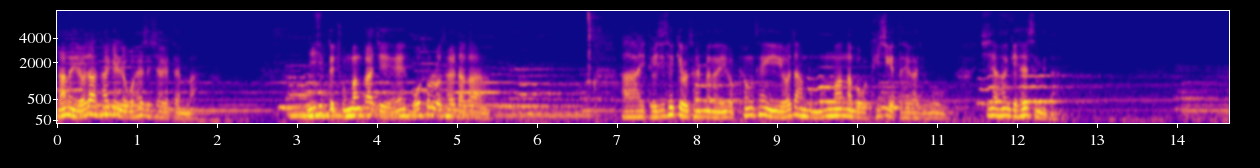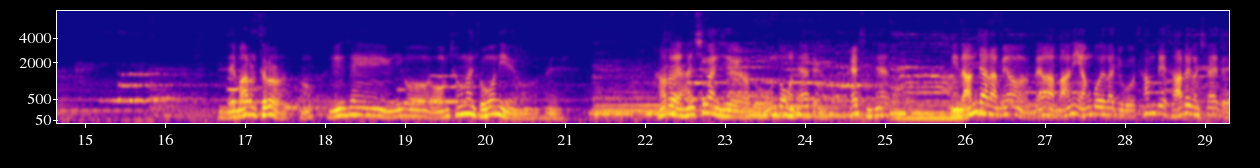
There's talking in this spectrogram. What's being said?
나는 여자 사귀려고 헬스 시작했다 임마 20대 중반까지 모솔로 살다가 아 이 돼지 새끼로 살면은 이거 평생 이 여자 한 번 못 만나보고 뒤지겠다 해가지고 시작한 게 헬스입니다 내 말을 들어라. 어? 인생 이거 엄청난 조언이에요. 예. 하루에 한 시간씩이라도 운동을 해야 돼요. 헬스는 해야 돼. 이 남자라면 내가 많이 양보해가지고 3대 400은 쳐야 돼.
